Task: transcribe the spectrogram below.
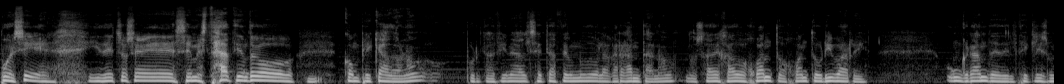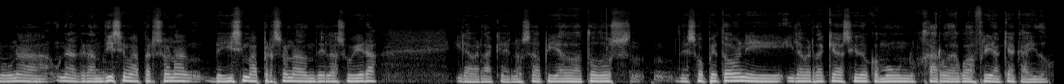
Pues sí, y de hecho se, se me está haciendo complicado, ¿no? Porque al final se te hace un nudo en la garganta, ¿no? Nos ha dejado Juanto, Juanto Uribarri, un grande del ciclismo, una, una grandísima persona, bellísima persona donde las hubiera y la verdad que nos ha pillado a todos de sopetón y, y, la verdad que ha sido como un jarro de agua fría que ha caído.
